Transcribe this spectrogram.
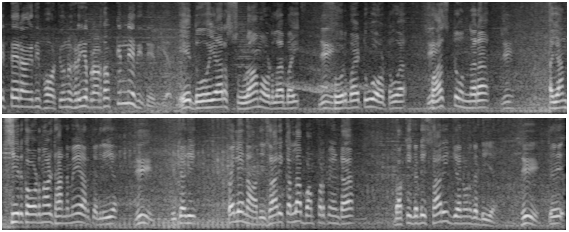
ਚਿੱਟੇ ਰੰਗ ਦੀ ਫੋਰਚੂਨਰ ਖੜੀ ਹੈ। ਬਰਾੜ ਸਾਹਿਬ ਕਿੰਨੇ ਦੀ ਦੇ ਦਈਏ ਇਹ 2016 ਮਾਡਲ ਹੈ ਬਾਈ। ਜੀ। 4x2 ਆਟੋ ਆ। ਜੀ। ਫਸਟ ਓਨਰ ਆ। ਜੀ। ਏਜੰਸੀ ਰਿਕਾਰਡ ਨਾਲ 98000 ਚੱਲੀ ਆ। ਜੀ। ਠੀਕ ਹੈ ਜੀ। ਪਹਿਲੇ ਨਾਂ ਦੀ ਸਾਰੀ ਕੱਲਾ ਬੰਪਰ ਪੇਂਟ ਆ। ਬਾਕੀ ਗੱਡੀ ਸਾਰੀ ਜੈਨੂਨ ਗੱਡੀ ਆ। ਜੀ। ਤੇ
